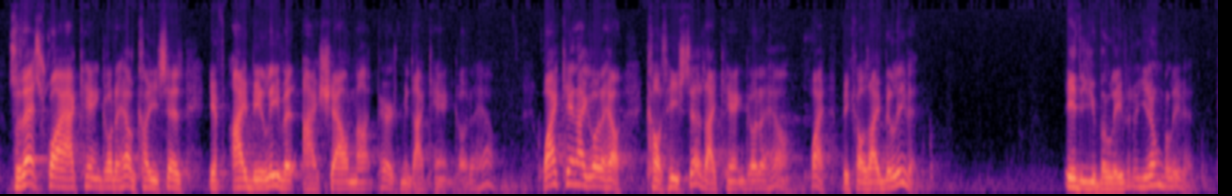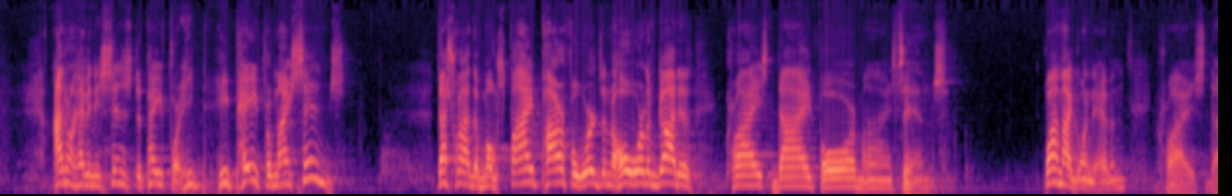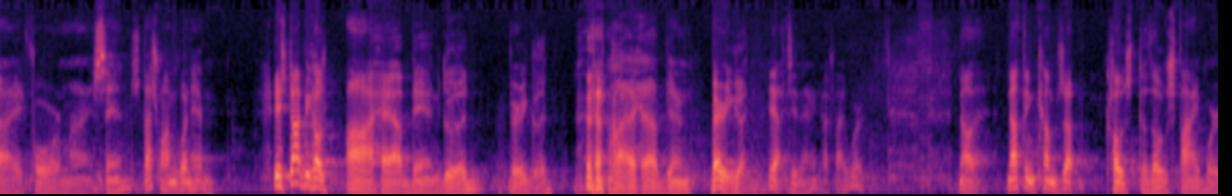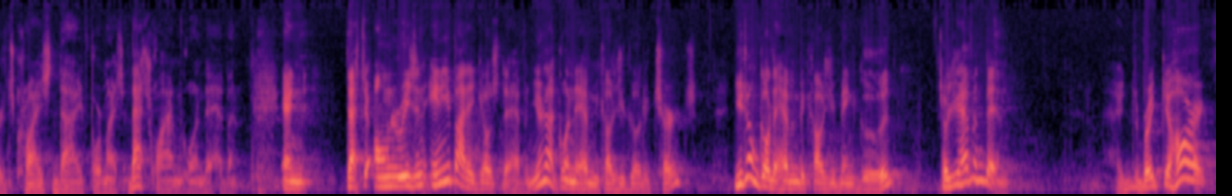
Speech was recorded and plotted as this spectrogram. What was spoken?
So that's why I can't go to hell, because he says, if I believe it, I shall not perish. Means I can't go to hell. Why can't I go to hell? Because he says I can't go to hell. Why? Because I believe it. Either you believe it or you don't believe it. I don't have any sins to pay for. He, he paid for my sins. That's why the most five powerful words in the whole Word of God is Christ died for my sins. Why am I going to heaven? Christ died for my sins. That's why I'm going to heaven. It's not because I have been good, very good. I have been very good. Yes, Yeah, got five words. No, nothing comes up close to those five words. Christ died for my sin. That's why I'm going to heaven. And that's the only reason anybody goes to heaven. You're not going to heaven because you go to church. You don't go to heaven because you've been good, because you haven't been. I hate to break your heart.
